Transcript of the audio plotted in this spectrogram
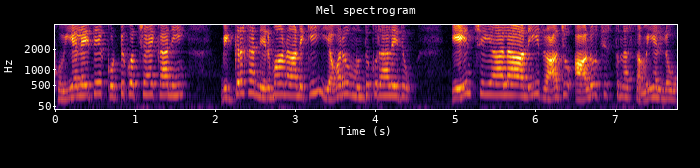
కొయ్యలైతే కొట్టుకొచ్చాయి కాని విగ్రహ నిర్మాణానికి ఎవరూ ముందుకు రాలేదు. ఏం చేయాలా అని రాజు ఆలోచిస్తున్న సమయంలో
